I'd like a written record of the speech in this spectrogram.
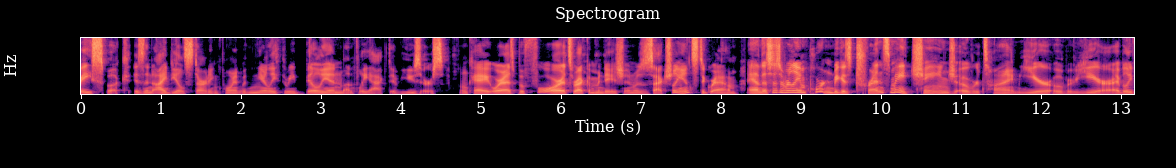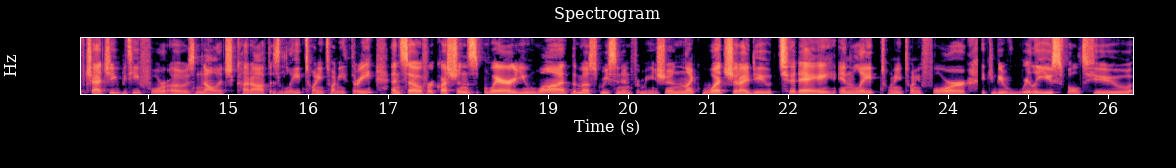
Facebook is an ideal starting point with nearly 3 billion monthly active users. Okay, whereas before its recommendation was actually Instagram. And this is really important because trends may change over time, year over year. I believe ChatGPT 4.0's knowledge cutoff is late 2023. And so for questions where you want the most recent information, like what should I do today in late 2024, it can be really useful to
